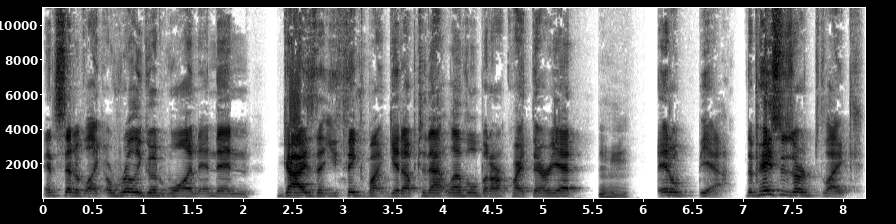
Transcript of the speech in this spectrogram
instead of like a really good one and then guys that you think might get up to that level but aren't quite there yet. Hmm it'll yeah. The Pacers are like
